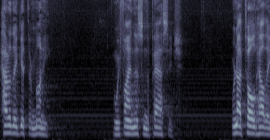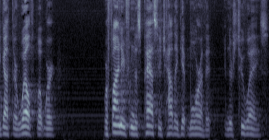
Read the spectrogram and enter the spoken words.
How do they get their money? And we find this in the passage. We're not told how they got their wealth, but we're, we're finding from this passage how they get more of it. And there's two ways.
